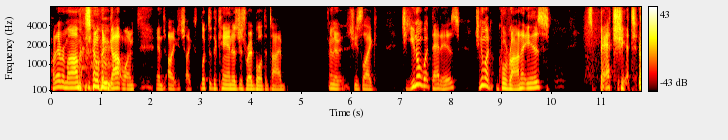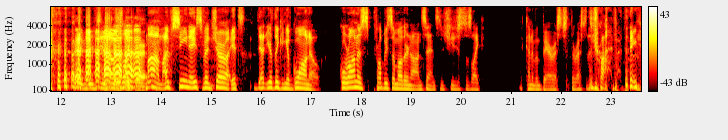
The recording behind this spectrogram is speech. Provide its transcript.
whatever, mom. so I went and got one, and I she like looked at the can. It was just Red Bull at the time, and it, she's like, Do you know what that is? Do you know what guarana is? It's batshit. I knew she And I was like. Mom, I've seen Ace Ventura. It's that you're thinking of guano. Guarana's probably some other nonsense. And she just was like, kind of embarrassed the rest of the drive, I think,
